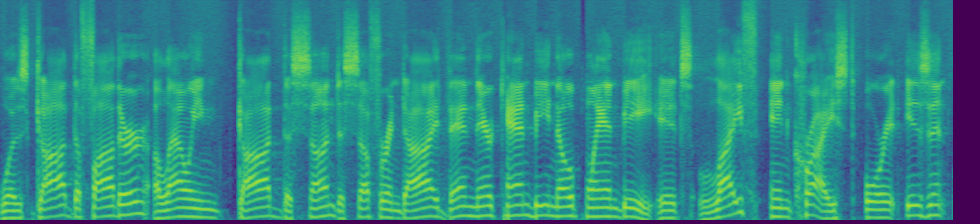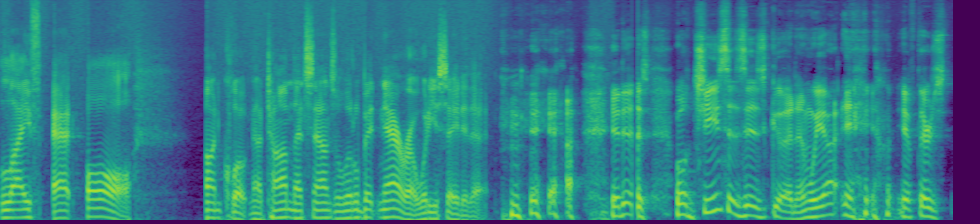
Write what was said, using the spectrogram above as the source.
was God the Father allowing God the Son to suffer and die, then there can be no plan B. It's life in Christ or it isn't life at all unquote. Now, Tom, that sounds a little bit narrow. What do you say to that? yeah, it is. Well, Jesus is good, and we if there's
